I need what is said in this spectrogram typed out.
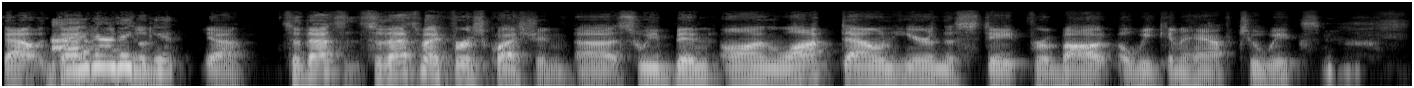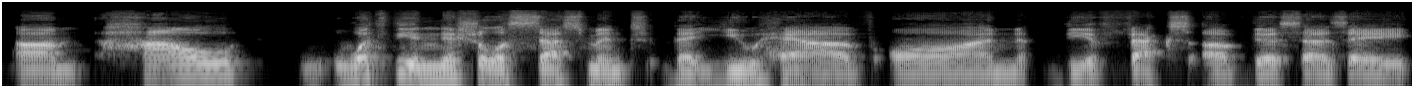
That, that, I gotta so, get. Yeah. So that's so that's my first question. Uh, so we've been on lockdown here in the state for about a week and a half, two weeks. Mm-hmm. Um, how what's the initial assessment that you have on the effects of this as a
